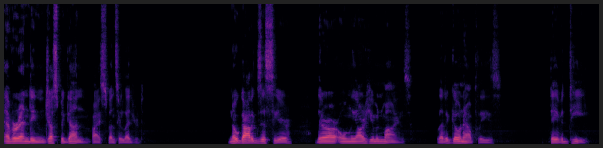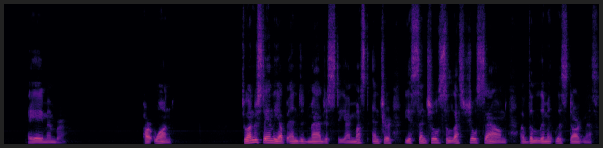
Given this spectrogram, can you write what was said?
Ever Ending Just Begun by Spencer Ledyard. No God exists here. There are only our human minds. Let it go now, please. David T., AA member. Part 1 To understand the upended majesty, I must enter the essential celestial sound of the limitless darkness.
